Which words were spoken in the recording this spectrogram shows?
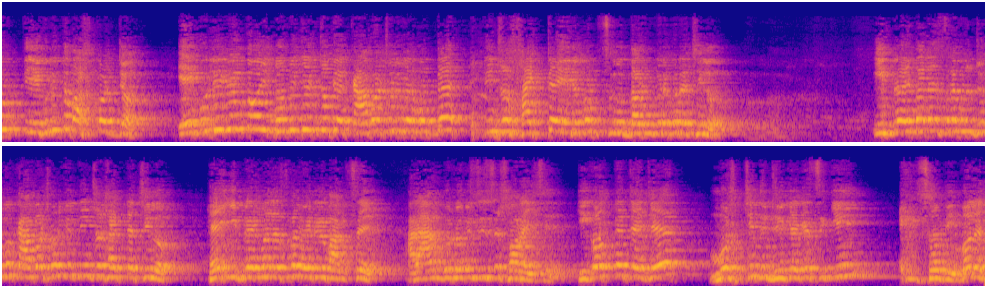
মূর্তি, এগুলি তো ভাস্কর্য। এগুলি তো ওই নবীজির যুগে কাবা শরীফের মধ্যে তিনশো ষাটটা এরকম সুরত ধারণ করে করেছিল। ইব্রাহিম আলাহ ইসলামের যুগে কাবা তিনশো ষাটটা ছিল। হে ইব্রাহিম আলাহ ইসলাম এটা ভাঙছে আর সরাইছে, কি করতে মসজিদে ঢুকে গেছে কি? ছবি। বলেন,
